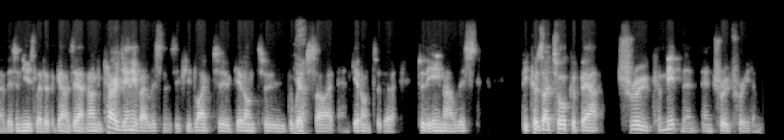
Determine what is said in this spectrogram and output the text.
Uh, there's a newsletter that goes out, and I'd encourage any of our listeners if you'd like to get onto the yeah. website and get onto the to the email list, because I talk about true commitment and true freedom,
